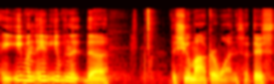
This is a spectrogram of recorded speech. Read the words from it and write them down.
even even the, the the Schumacher ones. There's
